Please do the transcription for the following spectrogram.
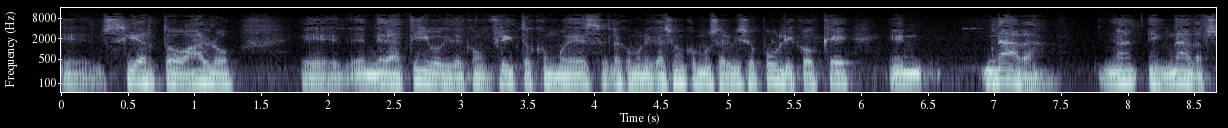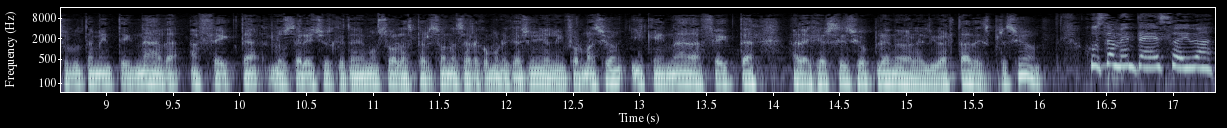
eh, cierto halo eh, negativo y de conflicto como es la comunicación como un servicio público que en nada en nada, absolutamente en nada, afecta los derechos que tenemos todas las personas a la comunicación y a la información y que en nada afecta al ejercicio pleno de la libertad de expresión. Justamente a eso iba,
